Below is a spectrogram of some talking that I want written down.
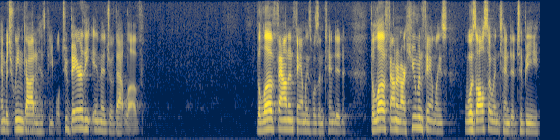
and between God and his people, to bear the image of that love. The love found in families was intended, the love found in our human families was also intended to be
